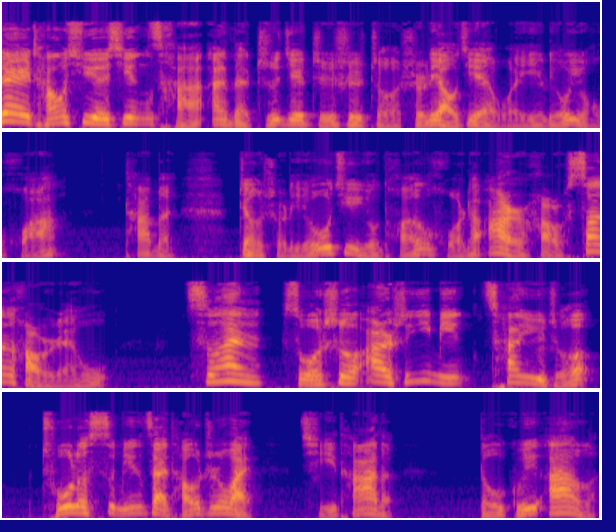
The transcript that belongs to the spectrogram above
这场血腥惨案的直接指使者是廖建伟、刘永华，他们正是刘俊勇团伙的二号、三号人物。此案所涉二十一名参与者，除了四名在逃之外，其他的都归案了。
